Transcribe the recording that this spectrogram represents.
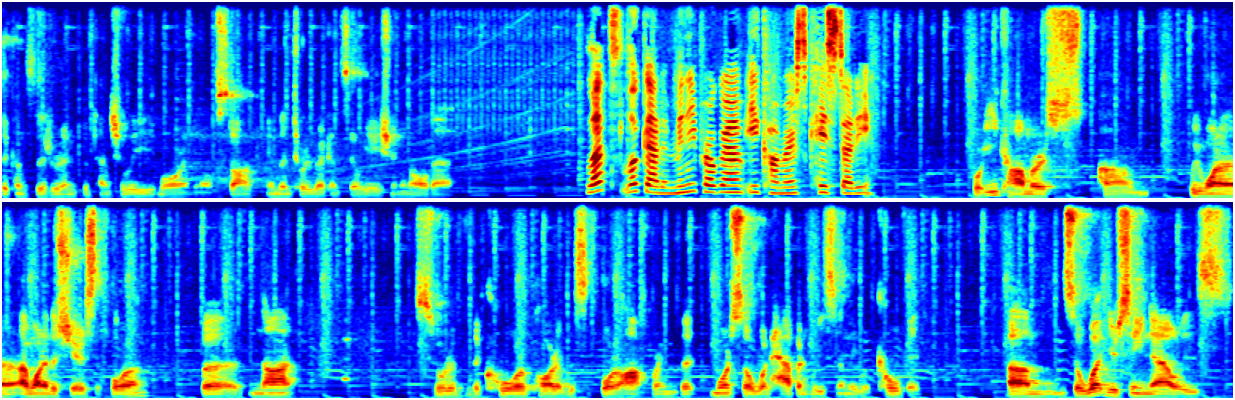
to consider and potentially more you know stock inventory reconciliation and all that let's look at a mini program e-commerce case study for e-commerce um, we want to i wanted to share sephora but not sort of the core part of the Sephora offering, but more so what happened recently with COVID. Um, so what you're seeing now is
